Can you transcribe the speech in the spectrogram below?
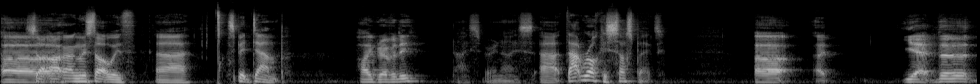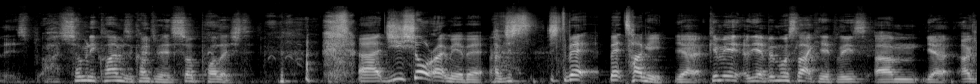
Uh, so I, I'm going to start with uh, it's a bit damp. high gravity. Nice, very nice. Uh, that rock is suspect. Uh, I, yeah, the it's, oh, so many climbers have come to it. It's so polished. Uh, did you short rope me a bit? I'm just just a bit bit tuggy. Yeah, give me yeah a bit more slack here, please. Um, yeah, I,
